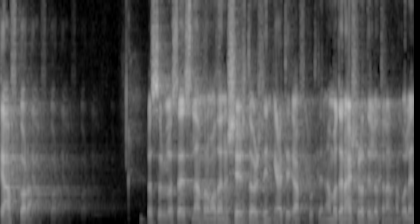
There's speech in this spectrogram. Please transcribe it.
কাফ করা। রসুল্লাহ ইসলাম রমাদানের শেষ দশ দিন কাফ করতেন। আমাদের আয়সরাদ্দাহ তালাহা বলেন,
